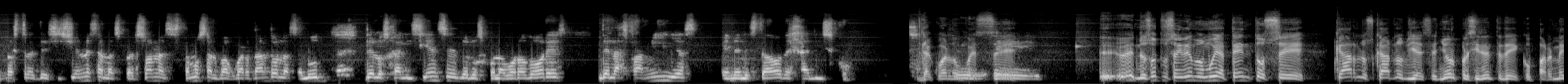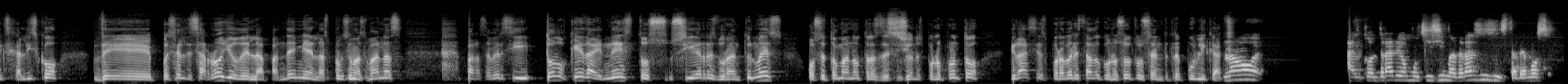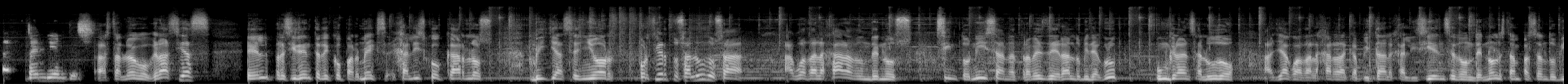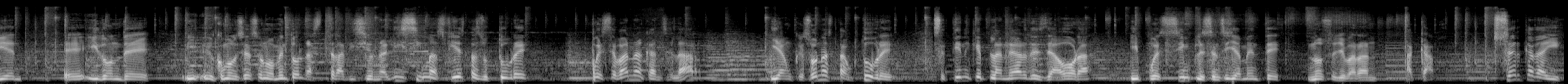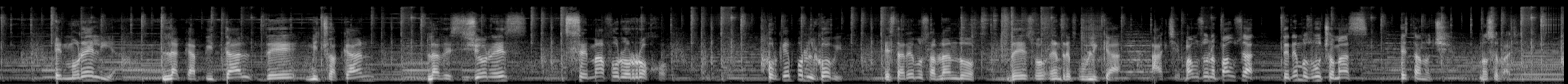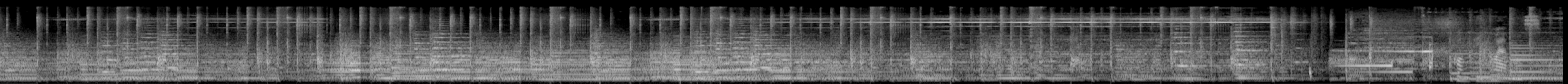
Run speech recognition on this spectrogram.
nuestras decisiones a las personas. Estamos salvaguardando la salud de los jaliscienses, de los colaboradores, de las familias en el estado de Jalisco. De acuerdo, pues eh, eh, eh, nosotros seguiremos muy atentos, Carlos, Carlos Villaseñor, presidente de Coparmex Jalisco, de pues el desarrollo de la pandemia en las próximas semanas para saber si todo queda en estos cierres durante un mes o se toman otras decisiones. Por lo pronto, gracias por haber estado con nosotros en República. No, al contrario, muchísimas gracias y estaremos pendientes. Hasta luego, gracias. El presidente de Coparmex Jalisco, Carlos Villaseñor. Por cierto, saludos a a Guadalajara, donde nos sintonizan a través de Heraldo Media Group. Un gran saludo allá a Guadalajara, la capital jalisciense, donde no le están pasando bien eh, y donde, como decía hace un momento, las tradicionalísimas fiestas de octubre pues se van a cancelar. Y aunque son hasta octubre, se tienen que planear desde ahora y pues simple y sencillamente no se llevarán a cabo. Cerca de ahí, en Morelia, la capital de Michoacán, la decisión es semáforo rojo. ¿Por qué? Por el COVID. Estaremos hablando de eso en República H. Vamos a una pausa. Tenemos mucho más esta noche. No se vayan.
